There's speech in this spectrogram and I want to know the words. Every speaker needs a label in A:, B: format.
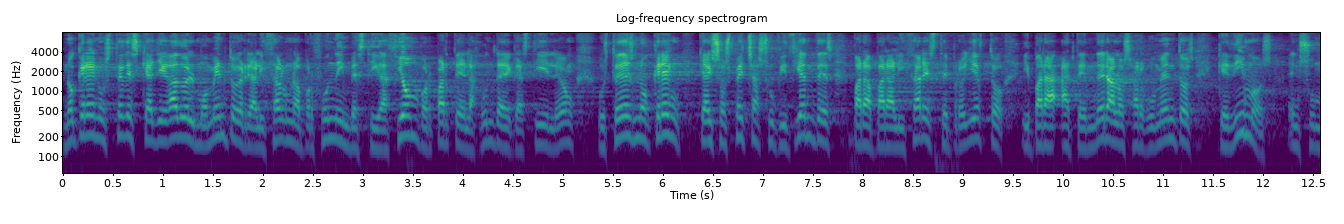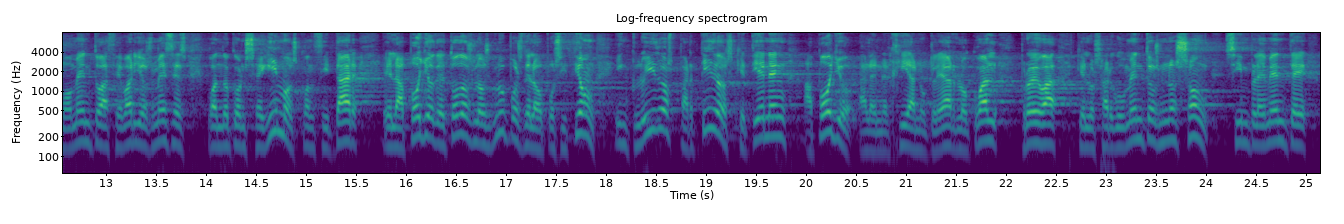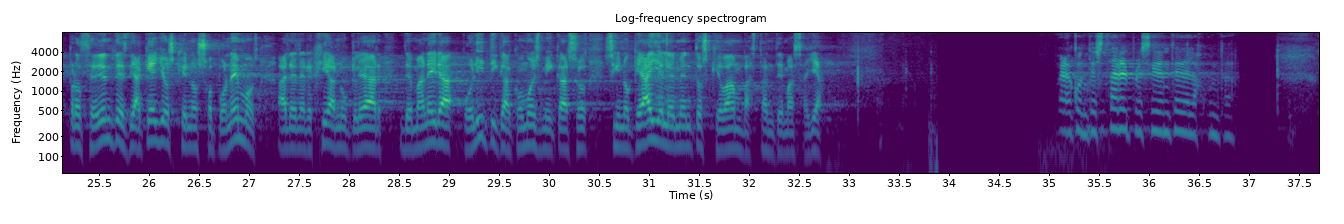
A: ¿No creen ustedes que ha llegado el momento de realizar una profunda investigación por parte de la Junta de Castilla y León? ¿Ustedes no creen que hay sospechas suficientes para paralizar este proyecto y para atender a los argumentos que dimos en su momento hace varios meses cuando conseguimos concitar el apoyo de todos los grupos de la oposición, incluidos partidos que tienen apoyo a la energía nuclear, lo cual prueba que los argumentos no son simplemente procedentes de aquellos que nos oponemos a la energía nuclear de manera política, como es mi caso, sino que hay elementos que van bastante más allá.
B: Para contestar el presidente de la Junta.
